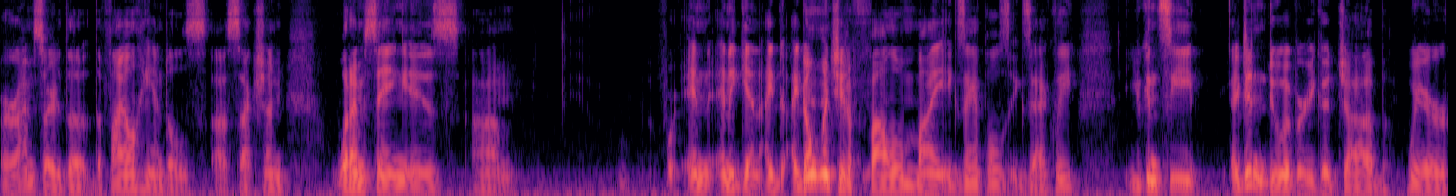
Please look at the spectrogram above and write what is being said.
or I'm sorry, the the file handles uh, section, what I'm saying is, um, for and and again, I I don't want you to follow my examples exactly. You can see I didn't do a very good job where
